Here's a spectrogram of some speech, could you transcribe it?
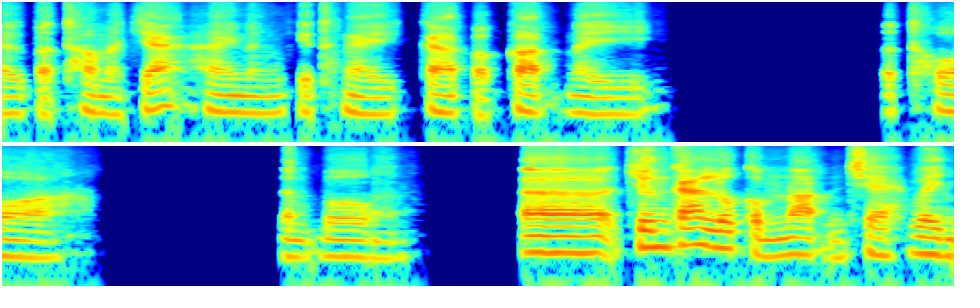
នៅបឋមចក្រហើយនឹងជាថ្ងៃកើតប្រកាសនៃពធដំបងអឺជួនកាលលោកកំណត់អញ្ចេះវិញ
